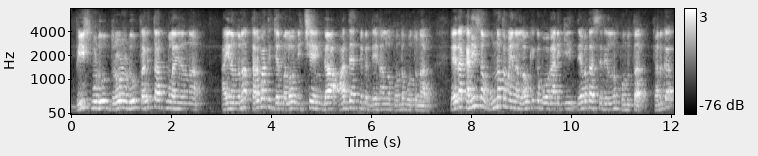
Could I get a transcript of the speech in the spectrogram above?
భీష్ముడు ద్రోణుడు ప్రవిత్తాత్ములైన అయినందున తర్వాతి జన్మలో నిశ్చయంగా ఆధ్యాత్మిక దేహాలను పొందబోతున్నారు. లేదా కనీసం ఉన్నతమైన లౌకిక భోగానికి దేవతా శరీరాలను పొందుతారు. కనుక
